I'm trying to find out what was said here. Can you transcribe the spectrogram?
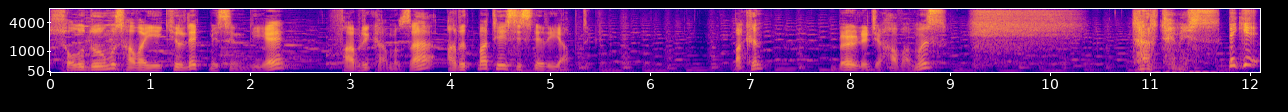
Soluduğumuz havayı kirletmesin diye fabrikamıza arıtma tesisleri yaptık. Bakın, böylece havamız tertemiz. Peki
